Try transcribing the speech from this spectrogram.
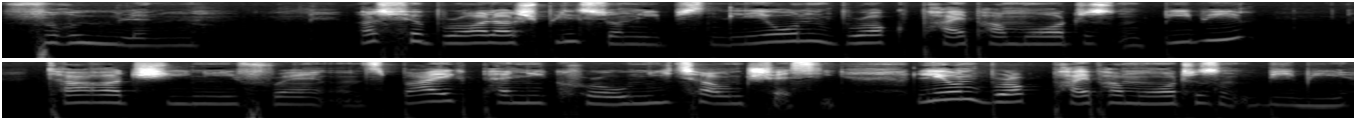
Frühling. Was für Brawler spielst du am liebsten? Leon, Brock, Piper, Mortis und Bibi? Tara, Genie, Frank und Spike, Penny, Crow, Nita und Jessie, Leon, Brock, Piper, Mortis und Bibi.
